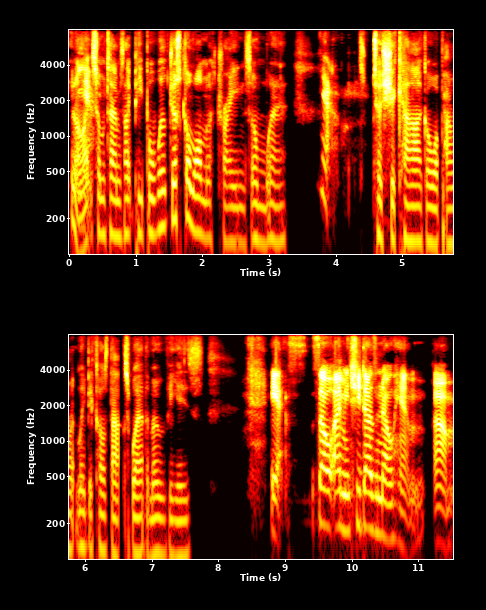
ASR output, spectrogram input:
You know, Yeah. like sometimes like people will just go on a train somewhere yeah. to Chicago, apparently, because that's where the movie is. Yes. So I mean, she does know him. Um,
